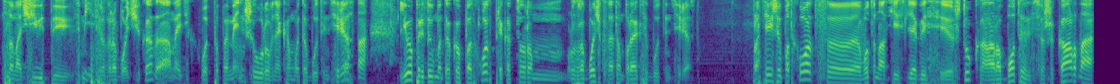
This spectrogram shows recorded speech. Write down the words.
самый очевидный сменить разработчика, да, найти какого-то поменьше уровня, кому это будет интересно, либо придумать такой подход, при котором разработчику на этом проекте будет интересно. Простейший подход, э, вот у нас есть Legacy штука, она работает, все шикарно,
